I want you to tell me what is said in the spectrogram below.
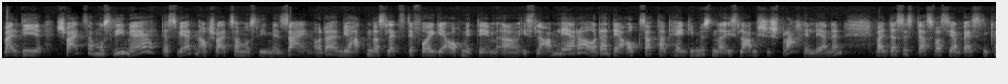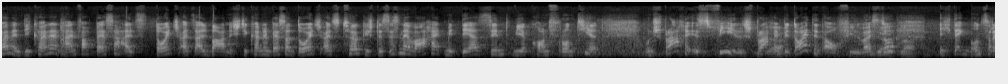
Weil die Schweizer Muslime, das werden auch Schweizer Muslime sein, oder? Wir hatten das letzte Folge auch mit dem äh, Islamlehrer, oder? Der auch gesagt hat, hey, die müssen eine islamische Sprache lernen, weil das ist das, was sie am besten können. Die können einfach besser als Deutsch als Albanisch. Die können besser Deutsch als Türkisch. Das ist eine Wahrheit, mit der sind wir konfrontiert. Und Sprache ist viel. Sprache Ja. bedeutet auch viel, weißt Ja, du? klar. Ich denke, unsere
